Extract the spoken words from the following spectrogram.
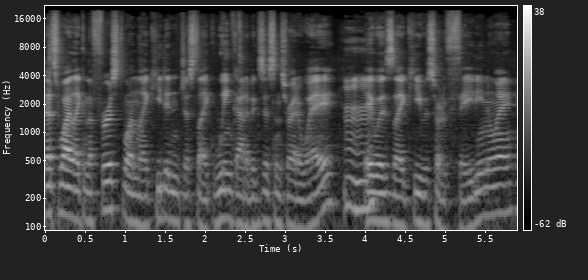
That's why, like in the first one, like he didn't just like wink out of existence right away. Mhm. It was like he was sort of fading away.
